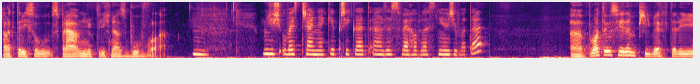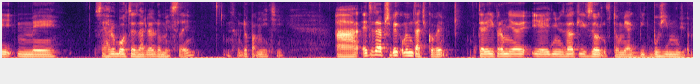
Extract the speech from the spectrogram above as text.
ale který jsou správný, do kterých nás Bůh volá. Hmm. Můžeš uvést třeba nějaký příklad eh, ze svého vlastního života? Uh, pamatuju si jeden příběh, který mi se hluboce zadal do mysli, do paměti. A je to teda příběh o mém taťkovi, který pro mě je jedním z velkých vzorů v tom, jak být božím mužem.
